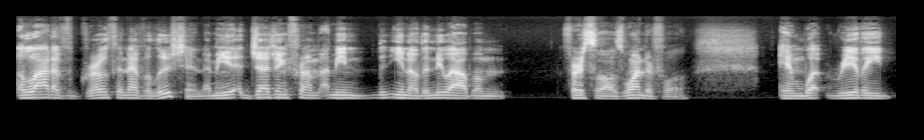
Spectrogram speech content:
a lot of growth and evolution. I mean, judging from, I mean, you know, the new album, first of all, is wonderful. And what really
